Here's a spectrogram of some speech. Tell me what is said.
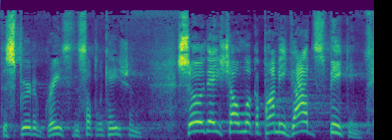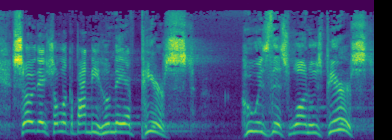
the spirit of grace and supplication. So they shall look upon me, God speaking. So they shall look upon me whom they have pierced. Who is this one who's pierced?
